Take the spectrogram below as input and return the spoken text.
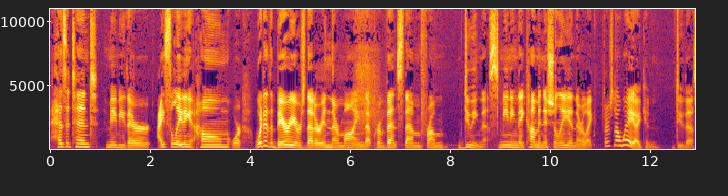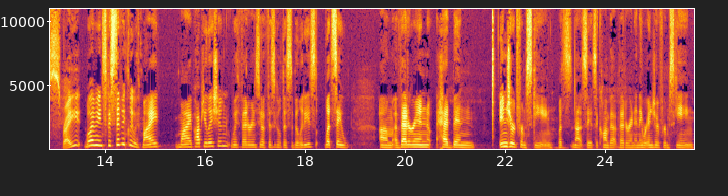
hesitant? Maybe they're isolating at home, or what are the barriers that are in their mind that prevents them from doing this? Meaning, they come initially and they're like, "There's no way I can do this," right? Well, I mean, specifically with my my population, with veterans who have physical disabilities, let's say um, a veteran had been injured from skiing. Let's not say it's a combat veteran, and they were injured from skiing,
